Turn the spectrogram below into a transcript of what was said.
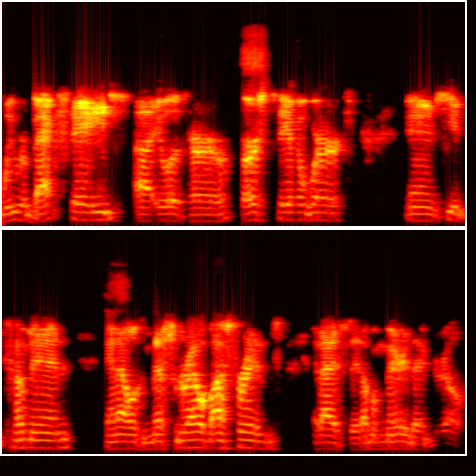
we were backstage. Uh, it was her first day of work, and she had come in, and I was messing around with my friends, and I said, "I'm gonna marry that girl,"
